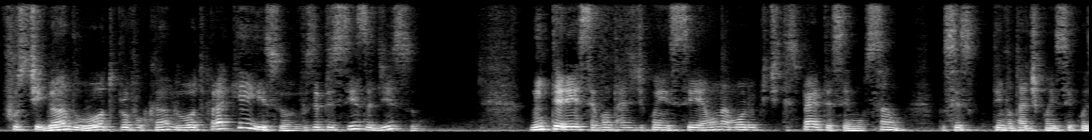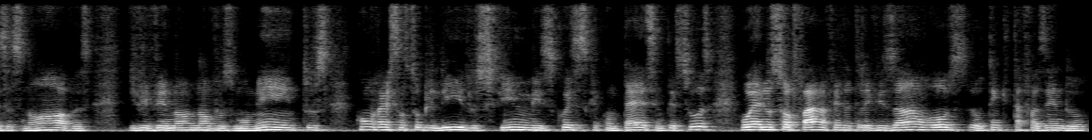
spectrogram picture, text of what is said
fustigando o outro, provocando o outro. Para que isso? Você precisa disso? O interesse, a vontade de conhecer, é um namoro que te desperta essa emoção. Vocês têm vontade de conhecer coisas novas, de viver no novos momentos, conversam sobre livros, filmes, coisas que acontecem, pessoas, ou é no sofá na frente da televisão, ou, ou tem que estar tá fazendo,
